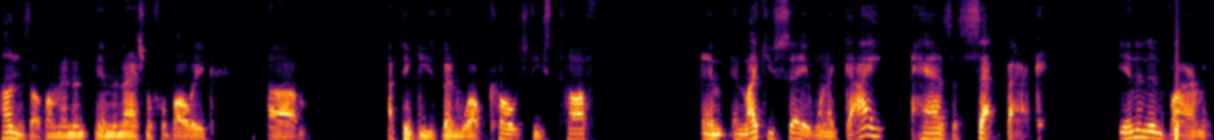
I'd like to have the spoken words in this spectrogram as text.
tons of them in in the National Football League. Um, I think he's been well coached. He's tough, and and like you say, when a guy has a setback in an environment,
